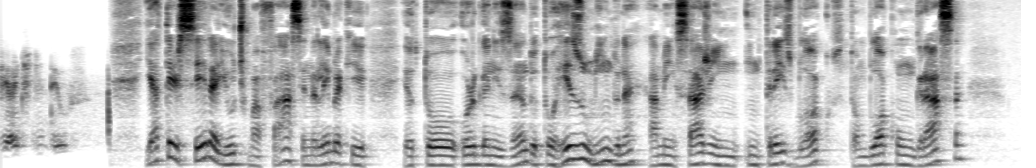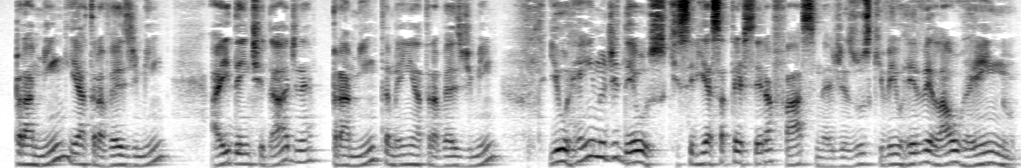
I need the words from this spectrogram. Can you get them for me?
diante de Deus. E a terceira e última face, né? lembra que eu estou organizando, eu estou resumindo né? a mensagem em, em, três blocos. Então, bloco 1, um, graça, para mim e através de mim. A identidade, né? para mim também e através de mim. E o reino de Deus, que seria essa terceira face, né? Jesus que veio revelar o reino,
